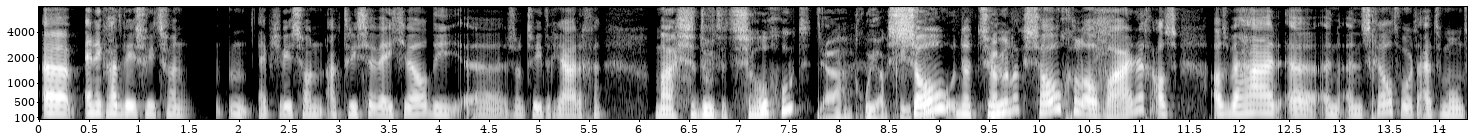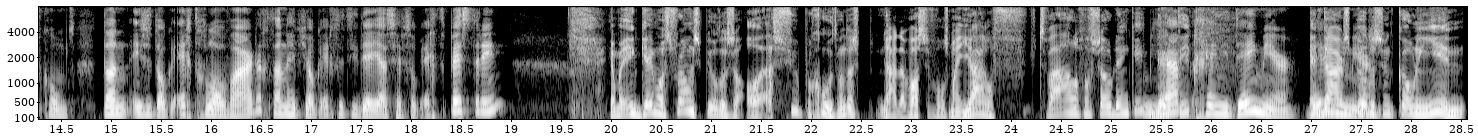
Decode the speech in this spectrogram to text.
Eh, en ik had weer zoiets van, hm, heb je weer zo'n actrice, weet je wel, die eh, zo'n 20-jarige. Maar ze doet het zo goed. Ja, goede actrice. hoor. Zo natuurlijk, zo geloofwaardig. Als, als bij haar eh, een, een scheldwoord uit de mond komt, dan is het ook echt geloofwaardig. Dan heb je ook echt het idee, ja, ze heeft ook echt de pest erin. Ja, maar in Game of Thrones speelden ze al super goed. Want daar, sp- ja, daar was ze volgens mij een jaar of twaalf of zo, denk ik. 13. Ja, geen idee meer. Weet en daar niet speelde meer. ze een koningin.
